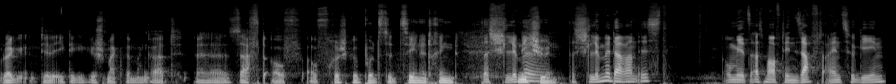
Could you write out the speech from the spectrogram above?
oder der eklige Geschmack, wenn man gerade äh, Saft auf, auf frisch geputzte Zähne trinkt. Das Schlimme, Nicht schön. das Schlimme daran ist, um jetzt erstmal auf den Saft einzugehen,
